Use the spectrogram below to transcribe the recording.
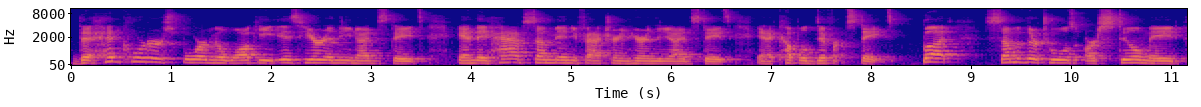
the headquarters for Milwaukee is here in the United States, and they have some manufacturing here in the United States in a couple different states. But some of their tools are still made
